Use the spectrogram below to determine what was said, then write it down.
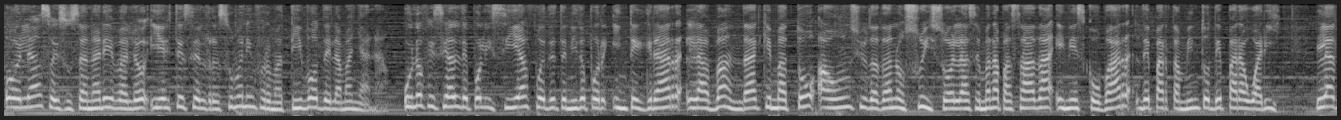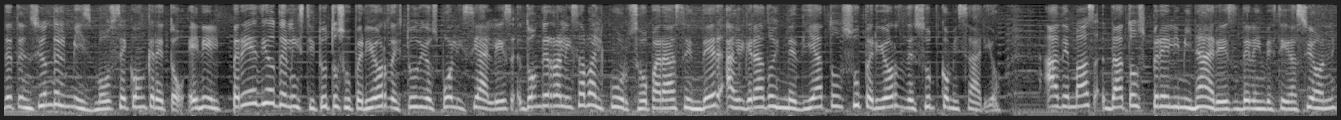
Hola, soy Susana Arevalo y este es el resumen informativo de la mañana. Un oficial de policía fue detenido por integrar la banda que mató a un ciudadano suizo la semana pasada en Escobar, departamento de Paraguarí. La detención del mismo se concretó en el predio del Instituto Superior de Estudios Policiales, donde realizaba el curso para ascender al grado inmediato superior de subcomisario. Además, datos preliminares de la investigación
